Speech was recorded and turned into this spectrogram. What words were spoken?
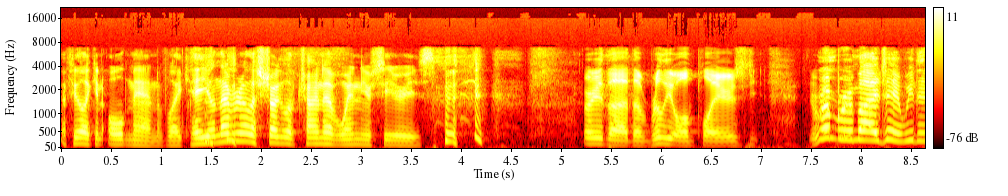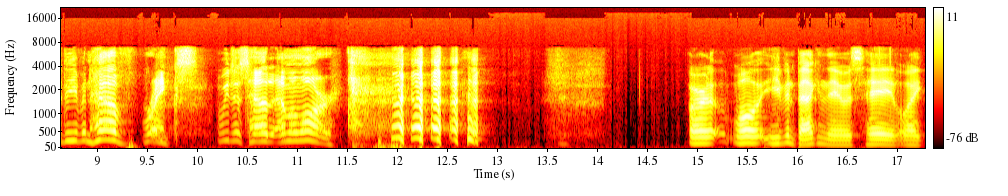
I feel like an old man of like, hey, you'll never know the struggle of trying to win your series. or the the really old players. Remember in my day, we didn't even have ranks. We just had MMR. Or well, even back in the day, it was hey, like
